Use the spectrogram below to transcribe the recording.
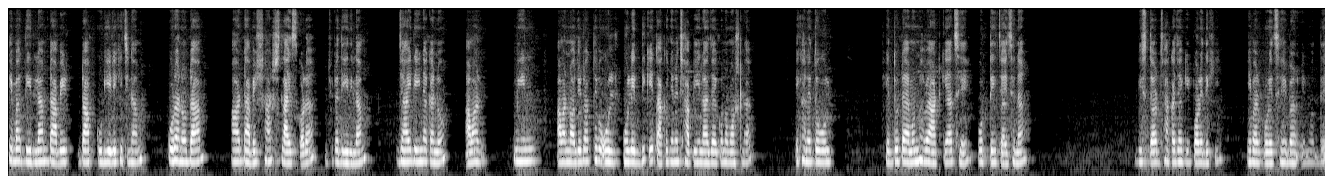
এবার দিলাম ডাবের ডাব কুড়িয়ে রেখেছিলাম। কোরানো ডাব আর ডাবের শাঁস স্লাইস করা কিছুটা দিয়ে দিলাম। যাই দিই না কেন, আমার মেন আমার নজর রাখতে হবে ওল, ওলের দিকে, তাকে যেন ছাপিয়ে না যায় কোনো মশলা। এখানে তো ওল সেদ্ধটা এমনভাবে আটকে আছে, পড়তেই চাইছে না। বিস্তর ঝাঁকাঝাঁকির পরে দেখি, এবার পড়েছে এবার এর মধ্যে।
